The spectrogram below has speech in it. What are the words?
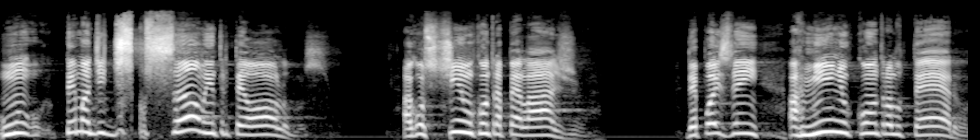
um tema de discussão entre teólogos. Agostinho contra Pelágio. Depois vem Armínio contra Lutero.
